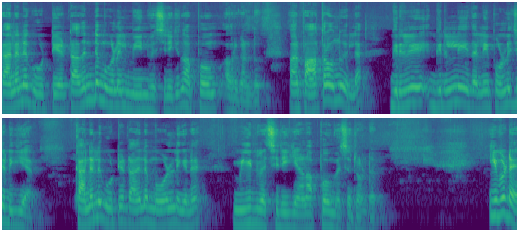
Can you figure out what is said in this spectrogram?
കനൽ കൂട്ടിയിട്ട് അതിന്റെ മുകളിൽ മീൻ വെച്ചിരിക്കുന്നു. അപ്പവും അവർ കണ്ടു. പാത്രമൊന്നുമില്ല. ഗ്രില്ല് ഗ്രില്ല് ചെയ്ത് അല്ലെങ്കിൽ പൊള്ളിച്ചടിക്കുക. കനൽ കൂട്ടിയിട്ട് അതിന്റെ മുകളിൽ ഇങ്ങനെ മീൻ വെച്ചിരിക്കുകയാണ്. അപ്പവും വെച്ചിട്ടുണ്ട്. ഇവിടെ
